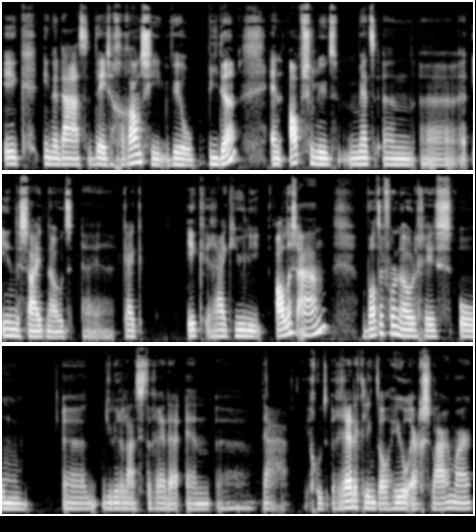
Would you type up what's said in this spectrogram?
ik inderdaad deze garantie wil bieden. En absoluut met een uh, in de side note. Uh, kijk, ik reik jullie alles aan wat er voor nodig is om uh, jullie relatie te redden. En ja, goed, redden klinkt al heel erg zwaar. Maar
